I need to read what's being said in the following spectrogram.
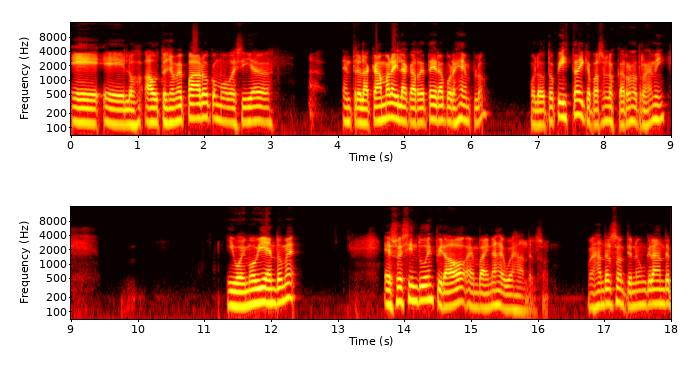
Eh, eh, los autos, yo me paro, como decía, entre la cámara y la carretera, por ejemplo, o la autopista y que pasen los carros atrás de mí. Y voy moviéndome eso es sin duda inspirado en vainas de Wes Anderson. Wes Anderson tiene un, grande,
